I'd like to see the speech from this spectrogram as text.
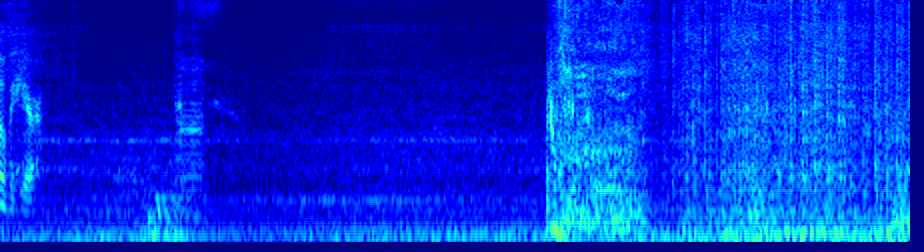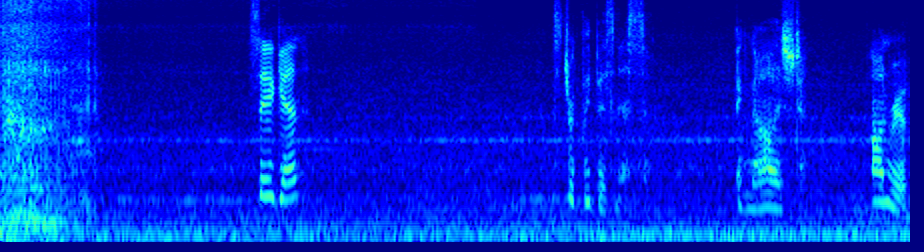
Nova here. Say again. Strictly business. Acknowledged. En route.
